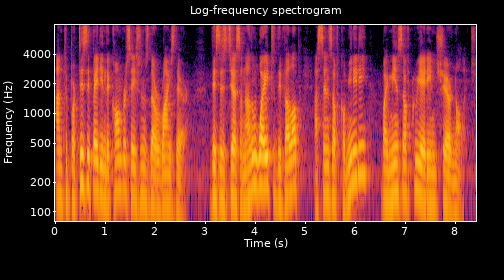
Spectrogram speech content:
and to participate in the conversations that arise there. This is just another way to develop a sense of community by means of creating shared knowledge.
